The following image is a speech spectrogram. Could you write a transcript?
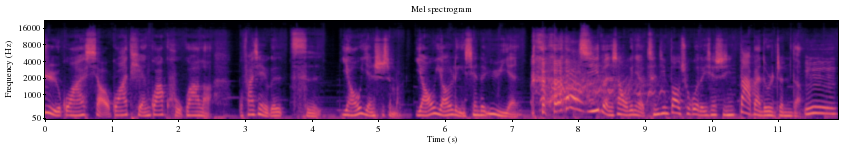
巨瓜、小瓜、甜瓜、苦瓜了。我发现有个词，谣言是什么？遥遥领先的预言。基本上，我跟你讲，曾经爆出过的一些事情，大半都是真的。嗯，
